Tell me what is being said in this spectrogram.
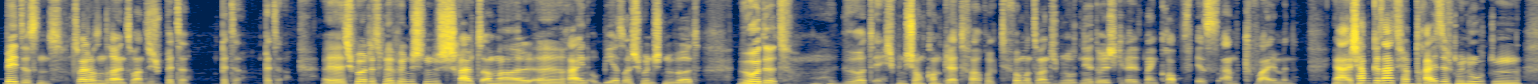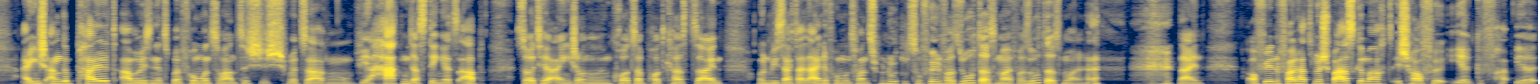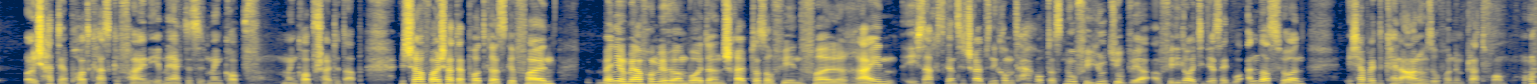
spätestens 2023, bitte, bitte, Bitte. Äh, ich würde es mir wünschen, schreibt es auch mal äh, rein, ob ihr es euch wünschen würdet. Würdet. Würd, ich bin schon komplett verrückt. 25 Minuten hier durchgeredet, mein Kopf ist am Qualmen. Ja, ich habe gesagt, ich habe 30 Minuten eigentlich angepeilt, aber wir sind jetzt bei 25. Ich würde sagen, wir haken das Ding jetzt ab. Sollte ja eigentlich auch nur ein kurzer Podcast sein. Und wie gesagt, alleine 25 Minuten zu füllen, versucht das mal, versucht das mal. Nein, auf jeden Fall hat es mir Spaß gemacht. Ich hoffe, ihr, ihr euch hat der Podcast gefallen. Ihr merkt es, mein Kopf, mein Kopf schaltet ab. Ich hoffe, euch hat der Podcast gefallen. Wenn ihr mehr von mir hören wollt, dann schreibt das auf jeden Fall rein. Ich sage es ganz, schreibt es in die Kommentare, ob das nur für YouTube wäre. Für die Leute, die das halt woanders hören. Ich habe halt keine Ahnung so von den Plattformen.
